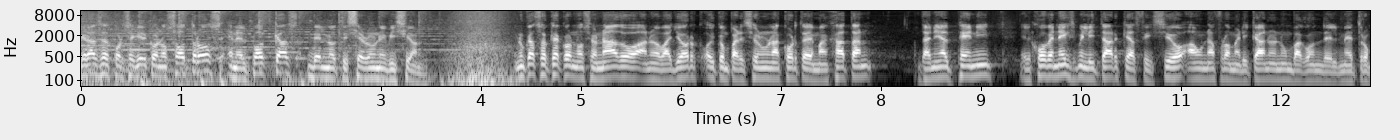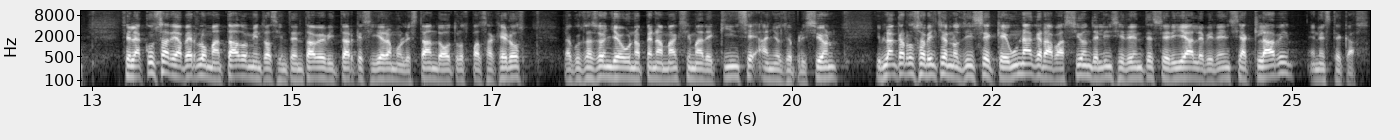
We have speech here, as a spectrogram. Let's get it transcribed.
Gracias por seguir con nosotros en el podcast del Noticiero Univisión. En un caso que ha conmocionado a Nueva York, hoy compareció en una corte de Manhattan Daniel Penny, el joven ex militar que asfixió a un afroamericano en un vagón del metro. Se le acusa de haberlo matado mientras intentaba evitar que siguiera molestando a otros pasajeros. La acusación lleva una pena máxima de 15 años de prisión. Y Blanca Rosa Vilches nos dice que una grabación del incidente sería la evidencia clave en este caso.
